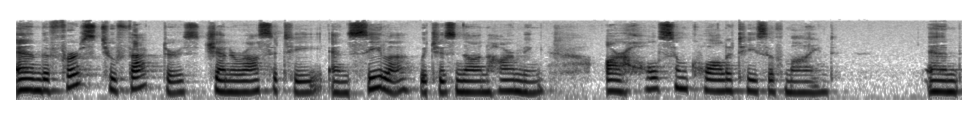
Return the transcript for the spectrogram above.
And the first two factors, generosity and sila, which is non harming, are wholesome qualities of mind. And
